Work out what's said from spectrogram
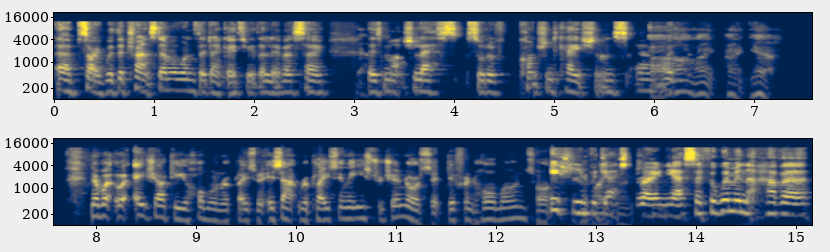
uh, sorry, with the transdermal ones, they don't go through the liver, so Yeah. there's much less sort of contraindications um, with Ah, right, right, yeah. Now, HRT hormone replacement is that replacing the estrogen, or is it different hormones? Or estrogen and forgive my ignorance. progesterone. Yeah, so for women that have a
